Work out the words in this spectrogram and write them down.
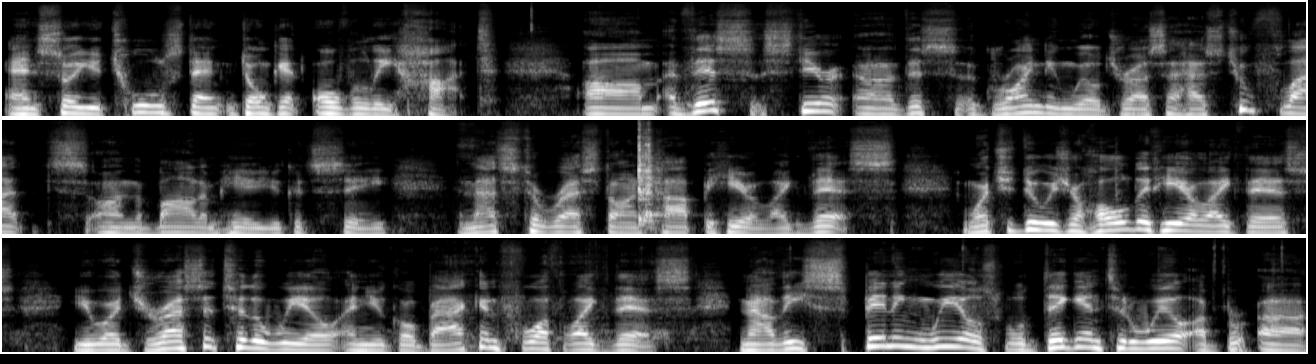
and so your tools then don't get overly hot. Um, this steer, uh, this grinding wheel dresser has two flats on the bottom here, you could see, and that's to rest on top of here like this. And what you do is you hold it here like this, you address it to the wheel, and you go back and forth like this. Now, these spinning wheels will dig into the wheel, uh, uh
